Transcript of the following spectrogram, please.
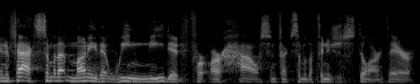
And in fact, some of that money that we needed for our house, in fact, some of the finishes still aren't there,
